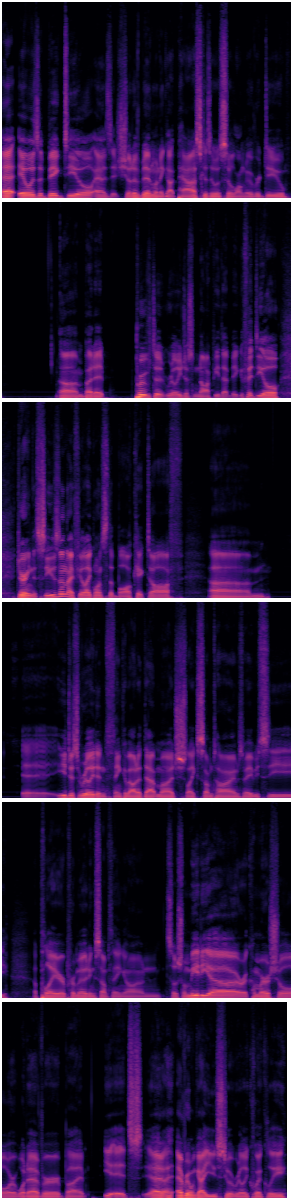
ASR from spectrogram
it was a big deal as it should have been when it got passed because it was so long overdue. Um, but it proved to really just not be that big of a deal during the season. I feel like once the ball kicked off, um, eh, you just really didn't think about it that much. Like sometimes maybe see a player promoting something on social media or a commercial or whatever, but it's uh, everyone got used to it really quickly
